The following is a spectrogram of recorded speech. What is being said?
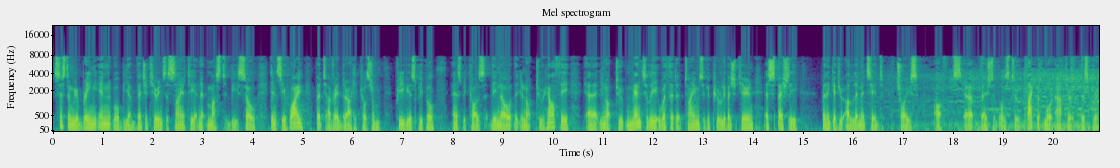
system we are bringing in will be a vegetarian society and it must be so. Didn't say why, but I've read their articles from previous people and it's because they know that you're not too healthy, uh, you're not too mentally with it at times if you're purely vegetarian, especially when they give you a limited choice of uh, vegetables too. Back with more after this break.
